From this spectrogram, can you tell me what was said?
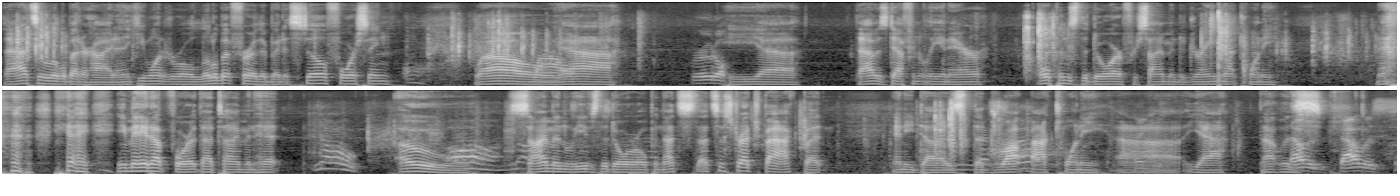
that's a little better hide. I think he wanted to roll a little bit further, but it's still forcing. Wow, Wow. yeah. Brutal. He uh, that was definitely an error. Opens the door for Simon to drain that 20. yeah, he made up for it that time and hit. No. Oh, Oh. No. Simon leaves the door open. That's that's a stretch back, but and he does the drop back 20. Uh, yeah, that was, That was that was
